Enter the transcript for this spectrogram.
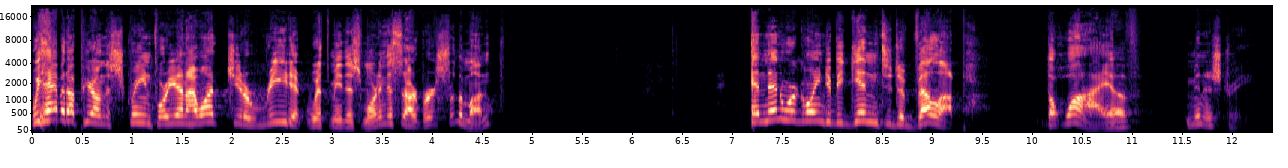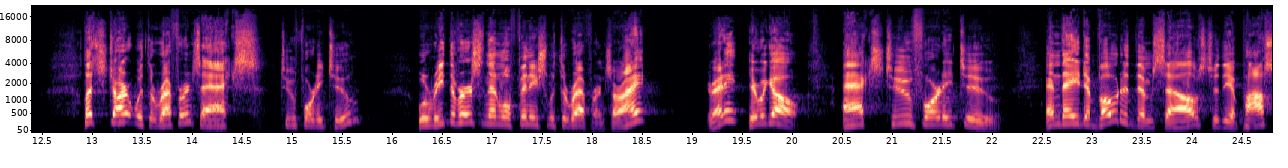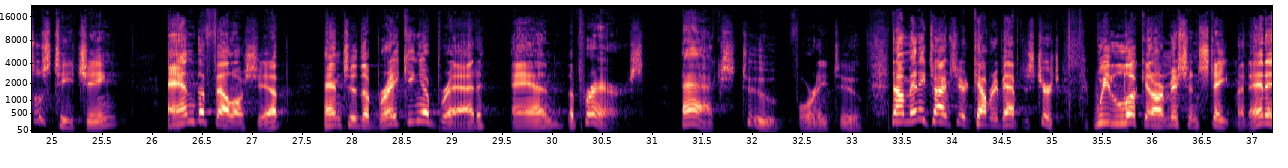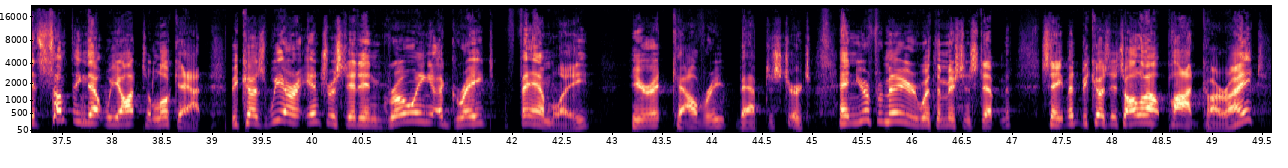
We have it up here on the screen for you, and I want you to read it with me this morning. This is our verse for the month. And then we're going to begin to develop the why of ministry. Let's start with the reference, Acts 2.42. We'll read the verse and then we'll finish with the reference, all right? You ready? Here we go. Acts 2.42. And they devoted themselves to the apostles' teaching and the fellowship and to the breaking of bread and the prayers. Acts 2:42. Now, many times here at Calvary Baptist Church, we look at our mission statement, and it's something that we ought to look at because we are interested in growing a great family here at Calvary Baptist Church. And you're familiar with the mission statement because it's all about PODCAR, right?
